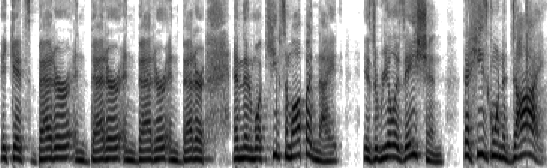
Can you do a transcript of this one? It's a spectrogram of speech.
it gets better and better and better and better. And then what keeps him up at night is the realization that he's going to die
